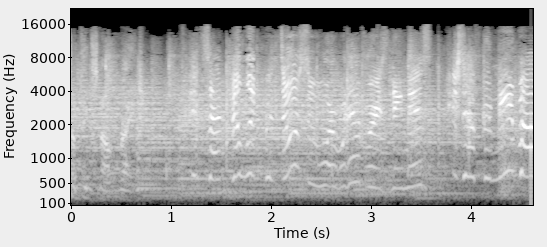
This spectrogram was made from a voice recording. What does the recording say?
Something's not right. It's that villain Pazuzu or whatever his name is. He's after Neba.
